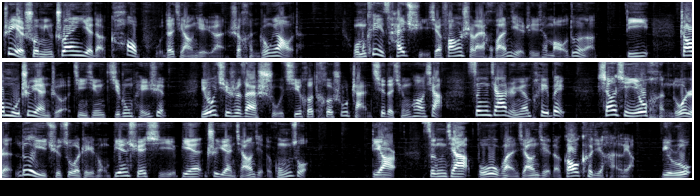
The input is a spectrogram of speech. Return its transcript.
这也说明专业的、靠谱的讲解员是很重要的。我们可以采取一些方式来缓解这些矛盾啊。第一，招募志愿者进行集中培训，尤其是在暑期和特殊展期的情况下，增加人员配备。相信也有很多人乐意去做这种边学习边志愿讲解的工作。第二，增加博物馆讲解的高科技含量，比如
